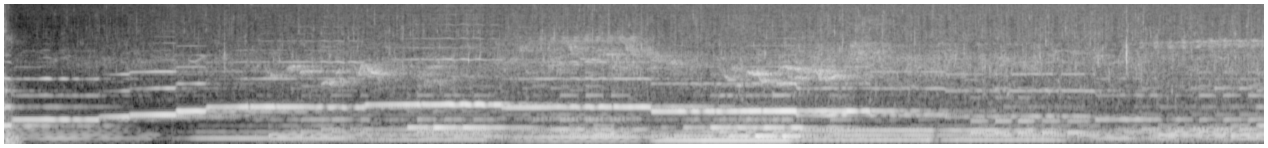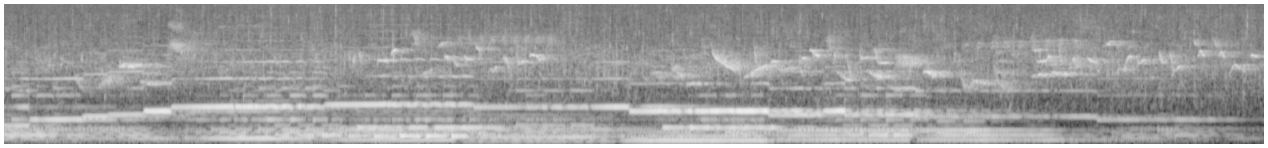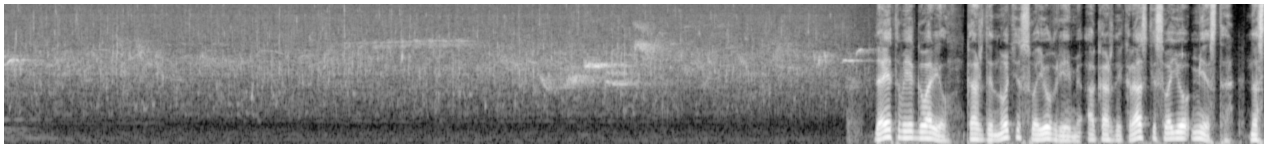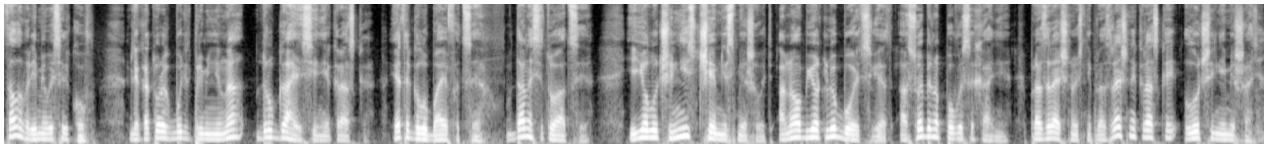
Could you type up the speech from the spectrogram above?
До этого я говорил, каждой ноте свое время, а каждой краске свое место. Настало время васильков, для которых будет применена другая синяя краска. Это голубая ФЦ. В данной ситуации, ее лучше ни с чем не смешивать, она убьет любой цвет, особенно по высыхании. Прозрачную с непрозрачной краской лучше не мешать.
